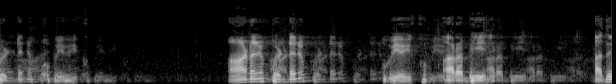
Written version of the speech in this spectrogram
പെണ്ണിനും ഉപയോഗിക്കും. ആണിനും പെണ്ണിനും ഉപയോഗിക്കും അറബിയിൽ. അത്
